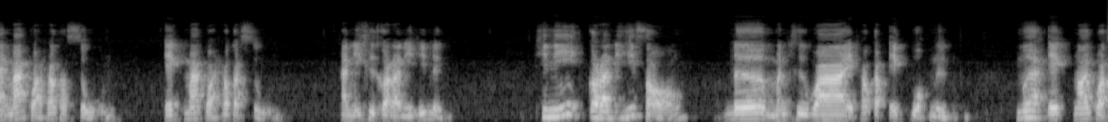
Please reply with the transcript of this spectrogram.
y มากกว่าเท่ากับ 0 x มากกว่าเท่ากับ 0 อันนี้คือกรณีที่ 1 ทีนี้กรณีที่ 2 เดิมมันคือ y เท่ากับ x บวก 1 เมื่อ x น้อยกว่า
